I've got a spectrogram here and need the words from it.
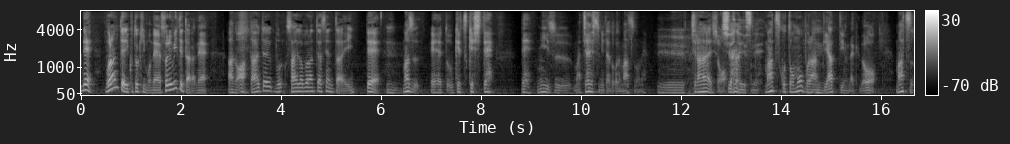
でボランティア行く時もねそれ見てたらねあのあ大体ボ災害ボランティアセンターへ行ってうん。まず、えー、と受付してでニーズ待合室みたいなところで待つのね。へ知らないでしょ？ー知らないですね。待つこともボランティアっていうんだけど、待つ。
